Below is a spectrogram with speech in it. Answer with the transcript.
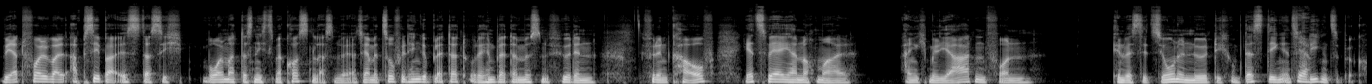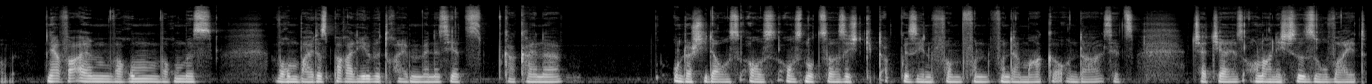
wertvoll, weil absehbar ist, dass sich Walmart das nichts mehr kosten lassen will. Also sie haben jetzt so viel hingeblättert oder hinblättern müssen für den, für den Kauf. Jetzt wäre ja nochmal eigentlich Milliarden von Investitionen nötig, um das Ding ins ja. Fliegen zu bekommen. Ja, vor allem, warum, warum es, warum beides parallel betreiben, wenn es jetzt gar keine Unterschiede aus, aus, aus Nutzersicht gibt, abgesehen vom, von, von der Marke. Und da ist jetzt Chat ja jetzt auch noch nicht so, weit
